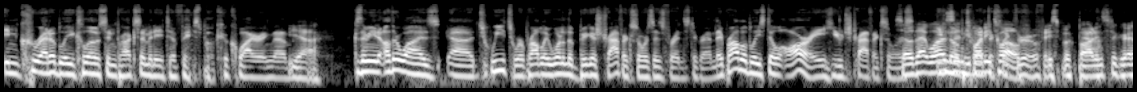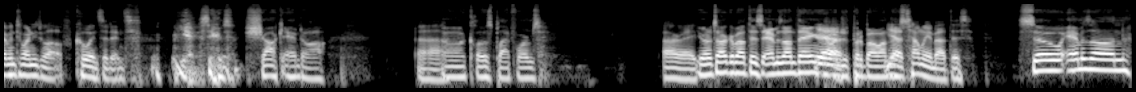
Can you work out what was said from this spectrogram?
incredibly close in proximity to Facebook acquiring them. yeah, Because I mean, otherwise, uh, tweets were probably one of the biggest traffic sources for Instagram. They probably still are a huge traffic source. so that was in people have to click 2012. Facebook bought Yeah. Instagram in 2012. Coincidence. Yeah, seriously, shock and awe. Uh, Uh, closed platforms. all right. You want to talk about this Amazon thing, or you want to just put a bow on Yeah, this? Yeah, tell me about this. So Amazon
